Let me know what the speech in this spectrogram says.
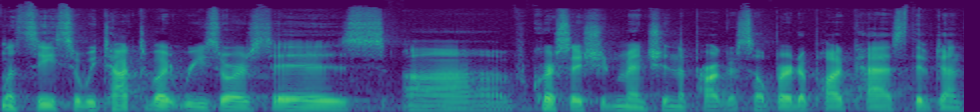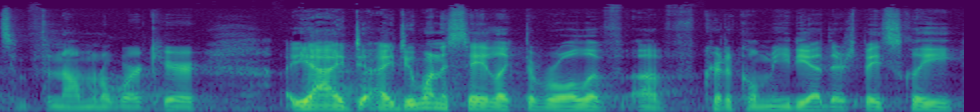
let's see. So we talked about resources. Uh, of course, I should mention the Progress Alberta podcast. They've done some phenomenal work here. Yeah, I do, I do want to say like the role of, of critical media. There's basically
